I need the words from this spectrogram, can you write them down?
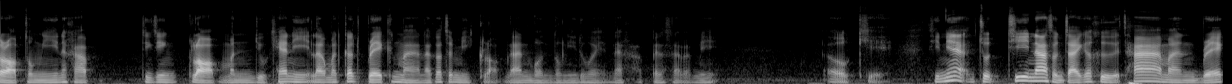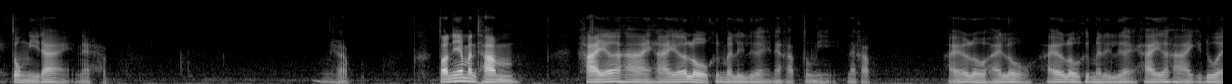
กรอบตรงนี้นะครับ จริง ๆ กรอบมันอยู่แค่นี้แล้วมันก็เบรกขึ้นมา แล้วก็จะมีกรอบด้านบนตรงนี้ด้วยนะครับ เป็นลักษณะแบบนี้ โอเค ทีเนี้ยจุดที่น่าสนใจก็คือถ้ามันเบรกตรงนี้ได้นะครับนะครับ ตอนนี้มันทำ higher high higher low ขึ้นมาเรื่อยๆนะครับ ตรงนี้นะครับ higher low higher low higher low ขึ้นมาเรื่อยๆ higher high ด้วย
